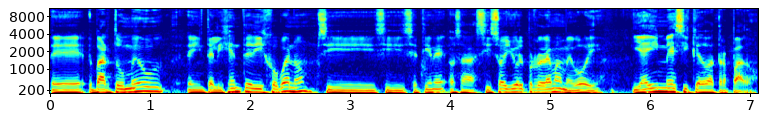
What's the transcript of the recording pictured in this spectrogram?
Eh, Bartomeu, eh, inteligente, dijo, bueno, si, si se tiene, o sea, si soy yo el problema, me voy. Y ahí Messi quedó atrapado.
